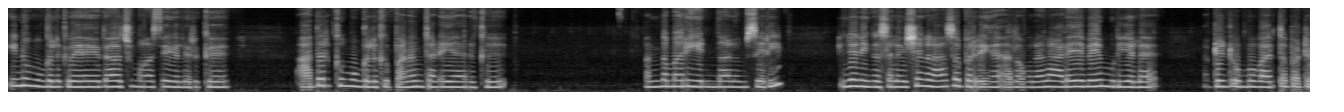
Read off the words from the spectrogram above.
இன்னும் உங்களுக்கு வேறு ஏதாச்சும் ஆசைகள் இருக்குது அதற்கும் உங்களுக்கு பணம் தடையாக இருக்குது அந்த மாதிரி இருந்தாலும் சரி இல்லை நீங்கள் சில விஷயங்கள் ஆசைப்படுறீங்க அதை உங்களால் அடையவே முடியலை அப்படின்னு ரொம்ப வருத்தப்பட்டு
